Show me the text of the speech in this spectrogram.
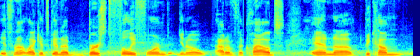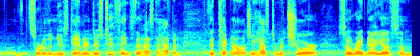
it's not like it's going to burst fully formed, you know, out of the clouds and uh, become sort of the new standard. There's two things that has to happen the technology has to mature, so right now you have some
